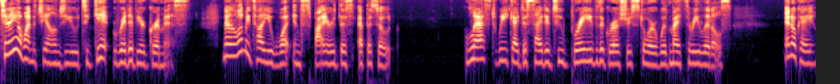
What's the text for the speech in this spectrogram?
Today, I want to challenge you to get rid of your grimace. Now, let me tell you what inspired this episode. Last week, I decided to brave the grocery store with my three littles. And okay,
